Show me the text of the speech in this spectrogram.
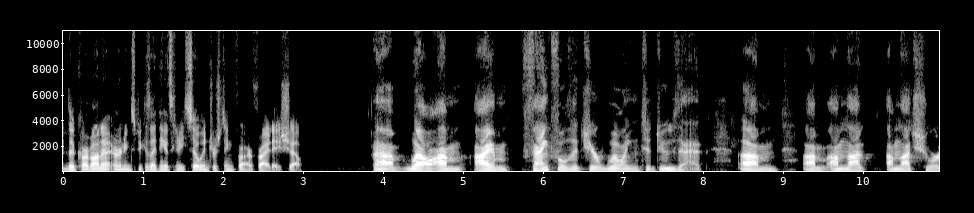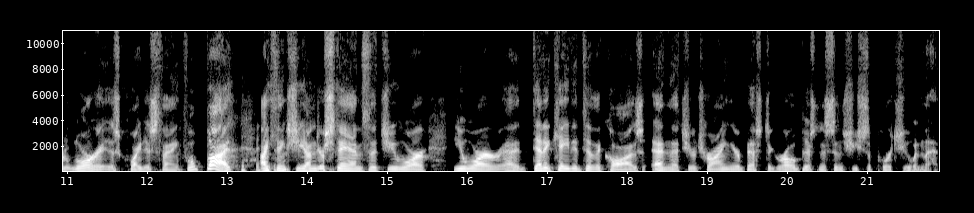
the Carvana earnings because I think it's going to be so interesting for our Friday show. Um, well, I'm I am thankful that you're willing to do that. Um, I'm I'm not I'm not sure Laura is quite as thankful, but I think she understands that you are you are uh, dedicated to the cause and that you're trying your best to grow a business, and she supports you in that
